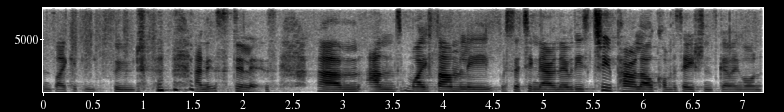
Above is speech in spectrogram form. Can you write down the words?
since I could eat food, and it still is. Um, and my family were sitting there, and there were these two parallel conversations going on.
